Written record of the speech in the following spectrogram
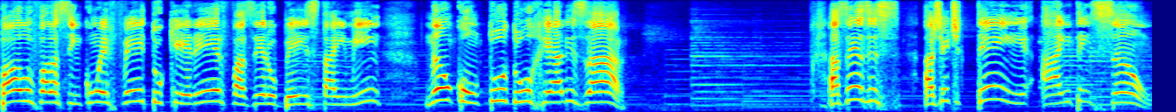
Paulo fala assim: com efeito, o querer fazer o bem está em mim, não contudo o realizar. Às vezes a gente tem a intenção,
